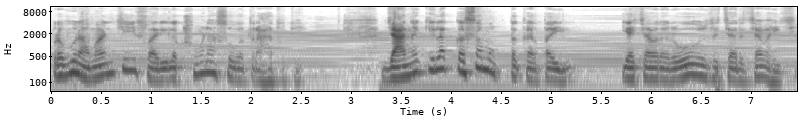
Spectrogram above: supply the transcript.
प्रभू रामांची स्वारी लक्ष्मणासोबत राहत होती. जानकीला कसं मुक्त करता येईल? याच्यावर रोज चर्चा व्हायची.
